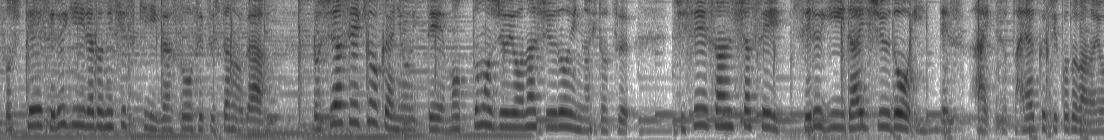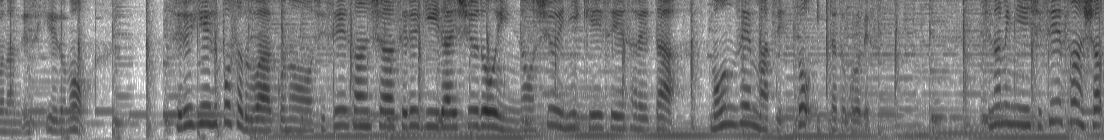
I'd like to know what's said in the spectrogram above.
そしてセルギー・ラドネシスキーが創設したのがロシア正教会において最も重要な修道院の一つ市政三者聖セルギー大修道院です。はい、ちょっと早口言葉のようなんですけれども、セルギエフ・ポサドはこの市政三者セルギー大修道院の周囲に形成された門前町といったところです。ちなみに市政三者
